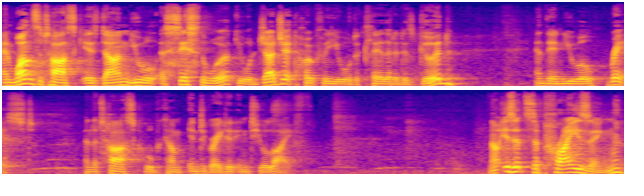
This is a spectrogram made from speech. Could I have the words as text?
And once the task is done, you will assess the work, you will judge it, hopefully, you will declare that it is good, and then you will rest, and the task will become integrated into your life. Now, is it surprising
